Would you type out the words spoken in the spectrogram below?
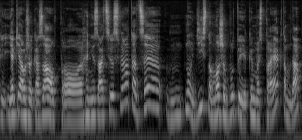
як я вже казав про організацію свята, це ну, дійсно може бути якимось проектом, да?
